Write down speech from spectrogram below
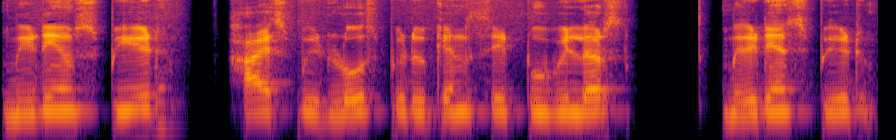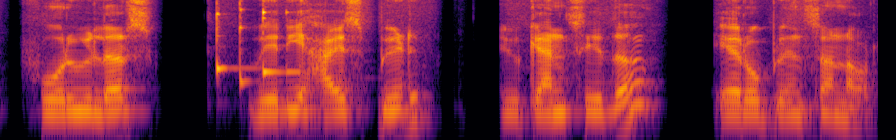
medium speed high speed low speed you can say two wheelers medium speed four wheelers very high speed you can see the aeroplanes and all.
